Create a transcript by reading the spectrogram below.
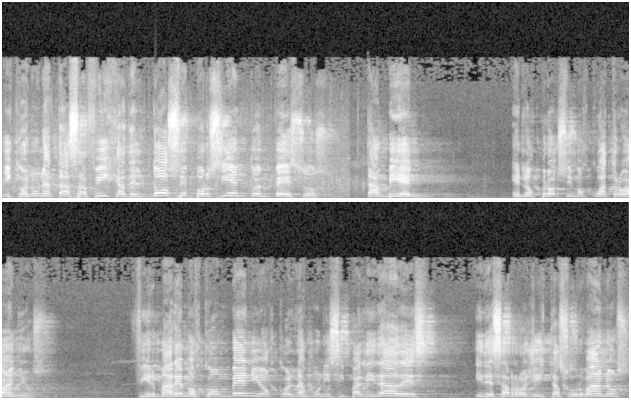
y con una tasa fija del 12% en pesos. También en los próximos cuatro años firmaremos convenios con las municipalidades y desarrollistas urbanos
